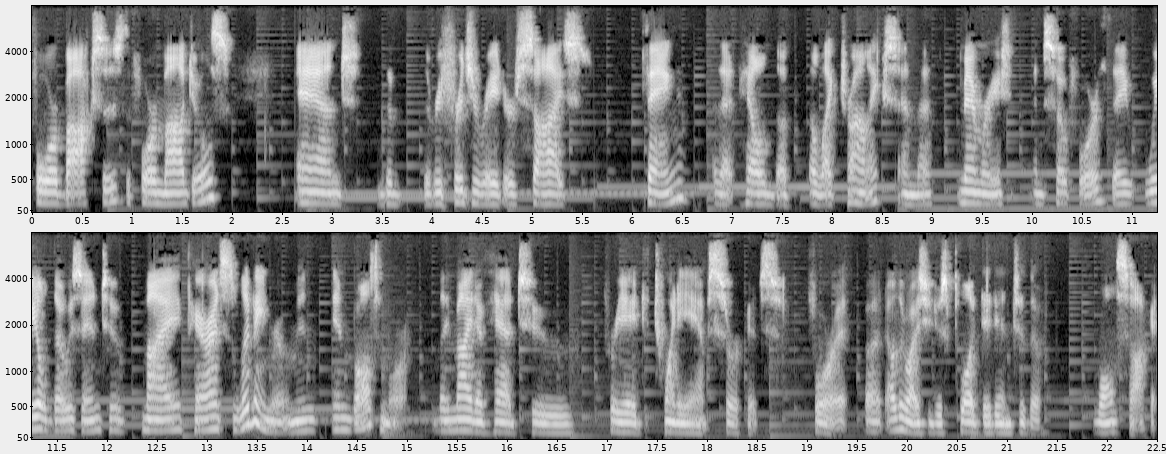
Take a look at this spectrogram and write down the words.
four boxes, the four modules, and the, the refrigerator size thing that held the electronics and the memories and so forth. They wheeled those into my parents' living room in, in Baltimore. They might have had to create 20 amp circuits for it, but otherwise you just plugged it into the wall socket.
